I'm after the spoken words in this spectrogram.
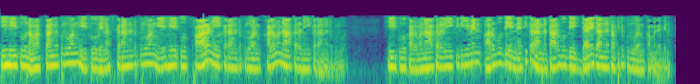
ඒ හේතුව නවත්වන්න පුළුවන් හේතුව වෙනස් කරන්නට පුළුවන් ඒ හේතුව පාලනය කරන්නට පුළුවන් කලමනාකරණය කරන්නට පුළුවන් හේතුව කලමනාකරණය කිරීමෙන් අරුබුදේ නැති කරන්නට අරුබුදේ ජය ගන්නට අපිට පුළුවන්කම ලැබෙනවා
